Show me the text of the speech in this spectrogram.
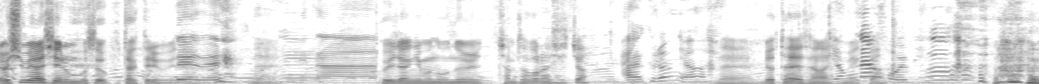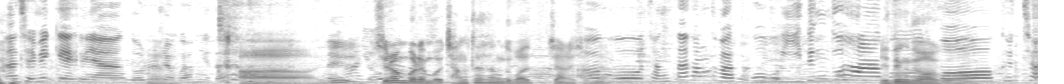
열심히 하시는 모습 부탁드립니다. 네네. 네. 감사합니다. 부회장님은 오늘 참석을 하시죠? 아 그럼요. 네. 몇타 예상하십니까? 영남 골프 아, 재밌게 그냥 놀으려고 네. 합니다. 아, 이, 지난번에 뭐 장타상도 받지 어, 않으셨나요? 뭐 장타상도 받고 뭐 2등도 하고 이등도 하고. 뭐 그쵸?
